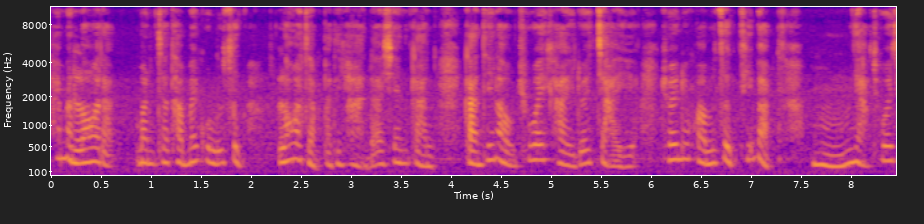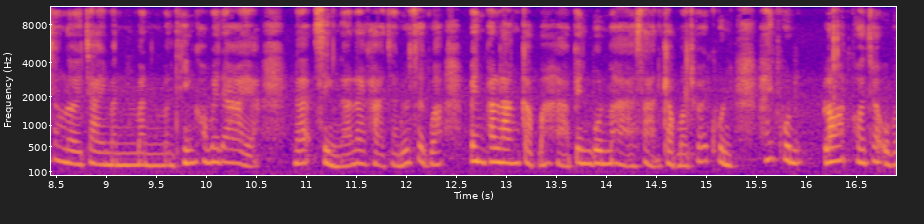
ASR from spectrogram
ให้มันรอดอะมันจะทำให้คุณรู้สึกรอดจากปาฏิหารย์ได้เช่นกัน การที่เราช่วยใครด้วยใจอะช่วยด้วยความรู้สึกที่แบบอืมอยากช่วยจังเลยใจมันมันมันทิ้งเขาไม่ได้อะและสิ่งนั้นแหละค่ะจะรู้สึกว่าเป็นพลังกลับมาหาเป็นบุญมหาศาลกลับมาช่วยคุณ ให้คุณรอดพ้นจากอุป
